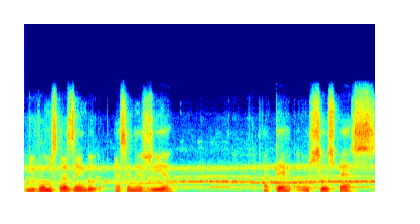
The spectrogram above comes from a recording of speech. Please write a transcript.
E vamos trazendo essa energia até os seus pés.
